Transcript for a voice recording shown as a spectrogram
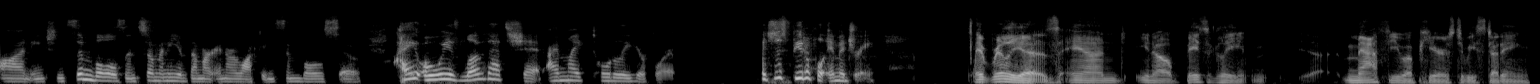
on ancient symbols and so many of them are interlocking symbols so i always love that shit i'm like totally here for it it's just beautiful imagery it really is and you know basically Matthew appears to be studying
